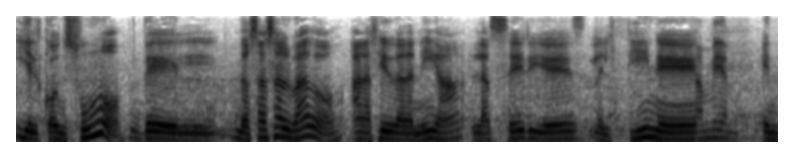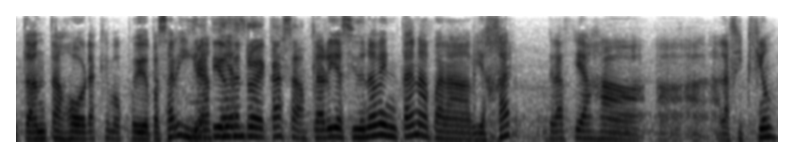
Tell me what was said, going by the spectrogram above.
y el consumo del nos ha salvado a la ciudadanía, las series, el cine. También. En tantas horas que hemos podido pasar. Y Metido dentro de casa. Claro, y ha sido una ventana para viajar gracias a, a la ficción.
